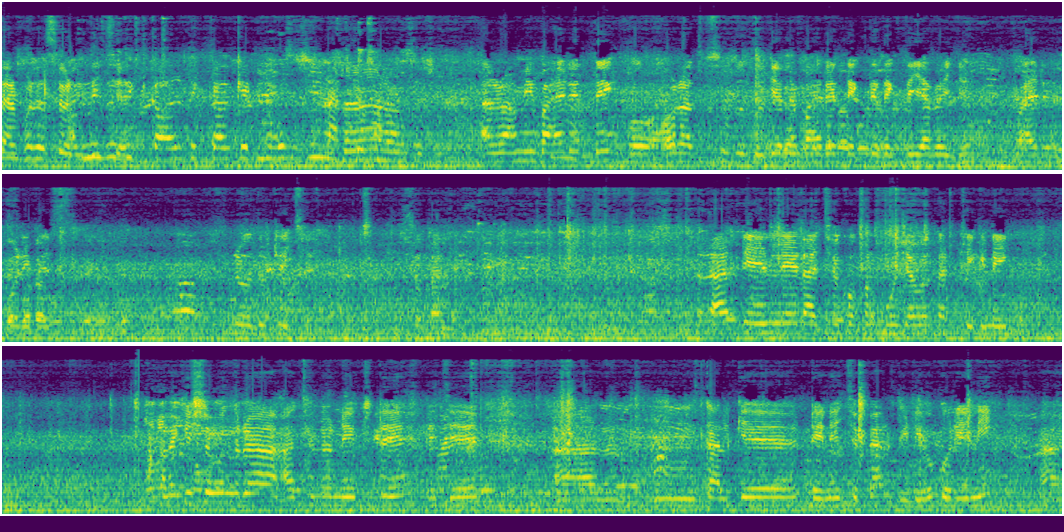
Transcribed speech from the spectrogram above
তারপরে হ্যাঁ। আর আমি বাইরে দেখব ওরা তো শুধু দুজনে বাইরে দেখতে দেখতে যাবে যে বাইরের পরিবেশ। রোদ উঠেছে সকালে। আর ট্রেন লেট আছে কখন পৌঁছাবো তার ঠিক নেই। হরে কৃষ্ণ বন্ধুরা আজ হলো নেক্সট ডে এই যে আর কালকে ট্রেনে চেপে আর ভিডিও করিনি। আর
